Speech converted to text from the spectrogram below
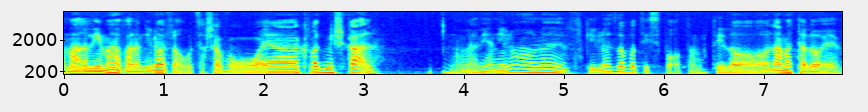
אמר לי, מה, אבל אני לא אוהב לרוץ. עכשיו הוא היה כבד משקל. הוא אומר לי, אני לא, לא אוהב, כאילו, עזוב אותי ספורט. אמרתי לו, למה אתה לא אוהב?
